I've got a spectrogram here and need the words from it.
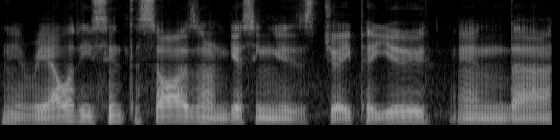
yeah, reality synthesizer I'm guessing is GPU and uh,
